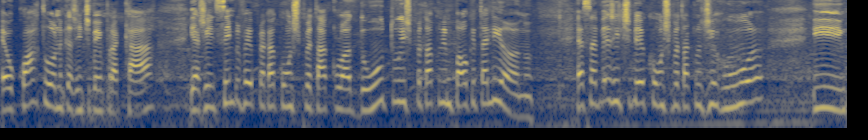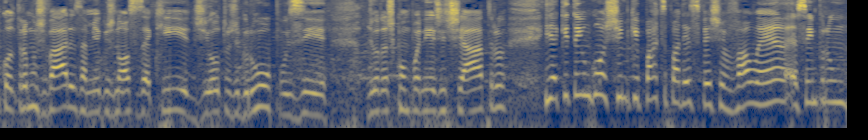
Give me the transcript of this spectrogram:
é o quarto ano que a gente vem para cá e a gente sempre veio para cá com um espetáculo adulto e espetáculo em palco italiano. Essa vez a gente veio com um espetáculo de rua e encontramos vários amigos nossos aqui de outros grupos e de outras companhias de teatro. E aqui tem um gostinho, porque participar desse festival é, é sempre um.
